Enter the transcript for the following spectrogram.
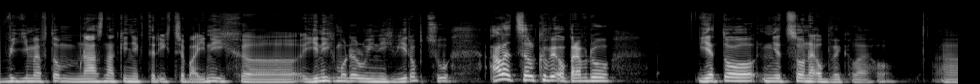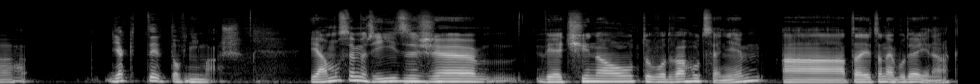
vidíme v tom náznaky některých třeba jiných, uh, jiných modelů, jiných výrobců, ale celkově opravdu je to něco neobvyklého. Uh, jak ty to vnímáš? Já musím říct, že většinou tu odvahu cením a tady to nebude jinak,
